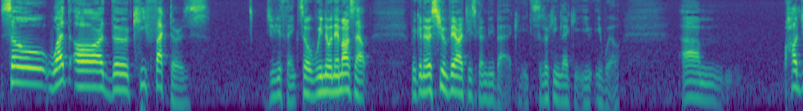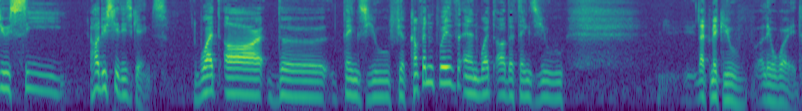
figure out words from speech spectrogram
so what are the key factors? Do you think? So we know Neymar's out. We're going to assume Verratti is going to be back. It's looking like he, he will. Um, how do you see how do you see these games? What are the things you feel confident with, and what are the things you that make you a little worried?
